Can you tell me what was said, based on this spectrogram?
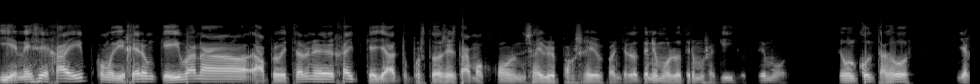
y en ese hype, como dijeron que iban a aprovecharon el hype que ya pues todos estamos con Cyberpunk, Cyberpunk, ya lo tenemos, lo tenemos aquí, lo tenemos, tengo el contador, ya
